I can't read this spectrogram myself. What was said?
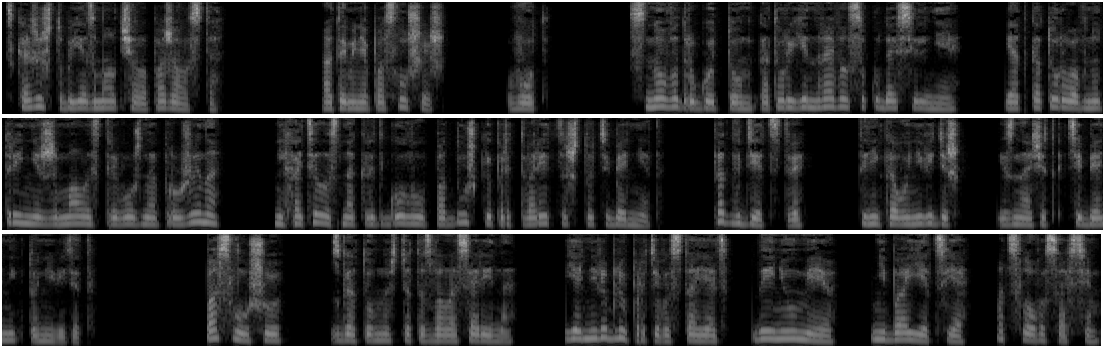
скажи, чтобы я замолчала, пожалуйста. А ты меня послушаешь? Вот. Снова другой тон, который ей нравился куда сильнее, и от которого внутри не сжималась тревожная пружина, не хотелось накрыть голову подушкой и притвориться, что тебя нет. Как в детстве. Ты никого не видишь, и значит, тебя никто не видит. «Послушаю», — с готовностью отозвалась Арина. «Я не люблю противостоять, да и не умею. Не боец я, от слова совсем».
